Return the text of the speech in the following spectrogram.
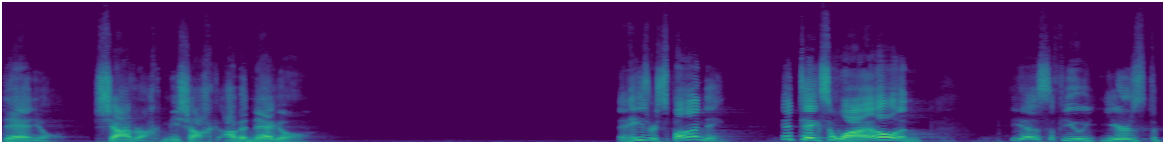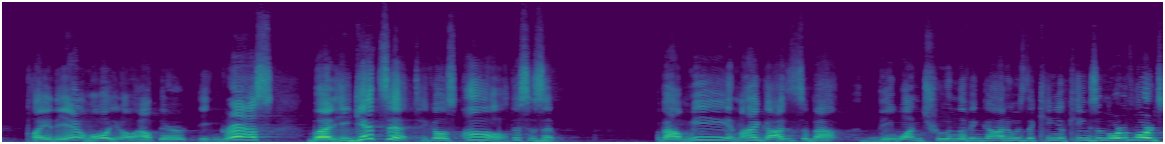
Daniel, Shadrach, Meshach, Abednego. And he's responding. It takes a while, and he has a few years to play the animal, you know, out there eating grass, but he gets it. He goes, Oh, this isn't about me and my God, it's about the one true and living God who is the King of kings and Lord of lords,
